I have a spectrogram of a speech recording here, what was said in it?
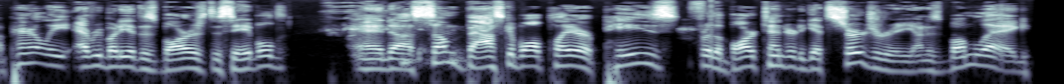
apparently everybody at this bar is disabled. And uh, some basketball player pays for the bartender to get surgery on his bum leg,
